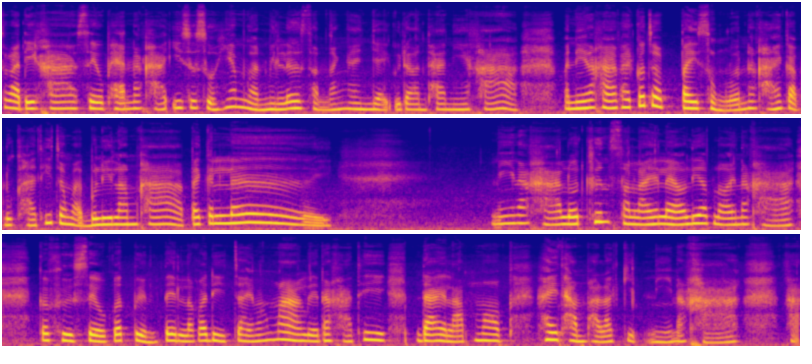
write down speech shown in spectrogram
สวัสดีค่ะ เซลแพทนะคะอีซูซูเฮียมเงินมิลเลอร์สำนักงงานใหญ่อุดรธานีค่ะ วันนี้นะคะ แพทก็จะไปส่งรถนะคะ ให้กับลูกค้าที่จังหวัดบุรีรัมย์ค่ะ ไปกันเลย นี่นะคะรถขึ้นสไลด์แล้วเรียบร้อยนะคะ ก็คือเซลล์ก็ตื่นเต้นแล้วก็ดีใจมากๆเลยนะคะ ที่ได้รับมอบให้ทำภารกิจนี้นะคะค่ะ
